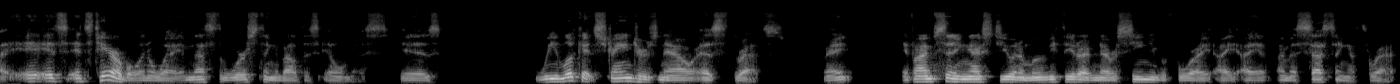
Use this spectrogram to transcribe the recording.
it's it's terrible in a way. I mean, that's the worst thing about this illness is we look at strangers now as threats, right? If I'm sitting next to you in a movie theater, I've never seen you before. I, I, I I'm assessing a threat,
